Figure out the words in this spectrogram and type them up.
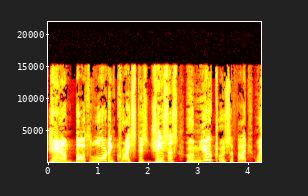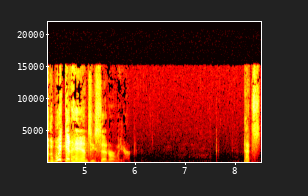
him both Lord and Christ, this Jesus whom you crucified with wicked hands, he said earlier. That's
